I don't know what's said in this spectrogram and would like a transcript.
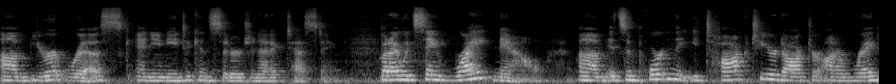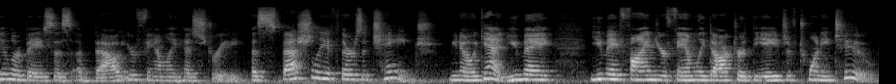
Um, you're at risk, and you need to consider genetic testing. But I would say right now, um, it's important that you talk to your doctor on a regular basis about your family history, especially if there's a change. You know, again, you may you may find your family doctor at the age of 22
